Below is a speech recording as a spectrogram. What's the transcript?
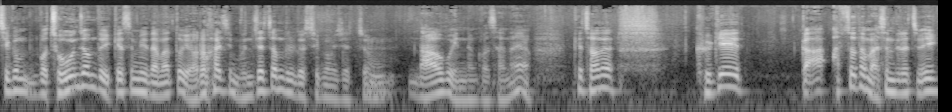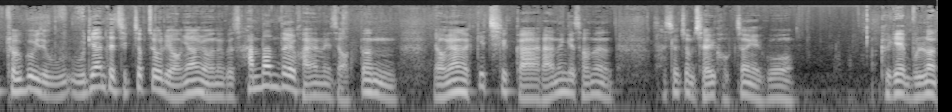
지금 뭐 좋은 점도 있겠습니다만 또 여러 가지 문제점들도 지금 이제 좀 음. 나오고 있는 거잖아요. 그 저는 그게 그러니까 앞서도 말씀드렸지만 결국 이제 우리한테 직접적으로 영향이 오는 것은 한반도에 과연 이제 어떤 영향을 끼칠까라는 게 저는 사실 좀 제일 걱정이고 그게 물론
